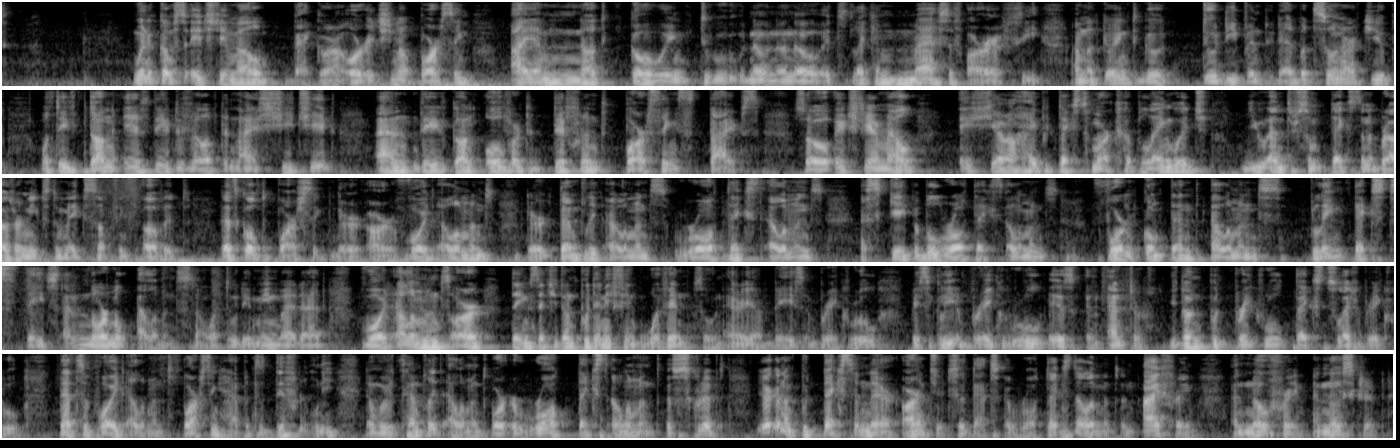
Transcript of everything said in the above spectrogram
When it comes to HTML background or HTML parsing, I am not going to, no, no, no, it's like a massive RFC. I'm not going to go too deep into that, but SonarQube, what they've done is they developed a nice cheat sheet and they've gone over the different parsing types. So HTML, HTML hypertext markup language, you enter some text and the browser needs to make something of it. That's called the parsing. There are void elements, there are template elements, raw text elements, escapable raw text elements, foreign content elements, plain text states, and normal elements. Now, what do they mean by that? Void elements are things that you don't put anything within. So an area, base, a break rule. Basically, a break rule is an enter. You don't put break rule text slash break rule. That's a void element. Parsing happens differently than with a template element or a raw text element, a script. You're gonna put text in there, aren't you? So that's a raw text mm-hmm. element, an iframe, a no frame, and no script.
